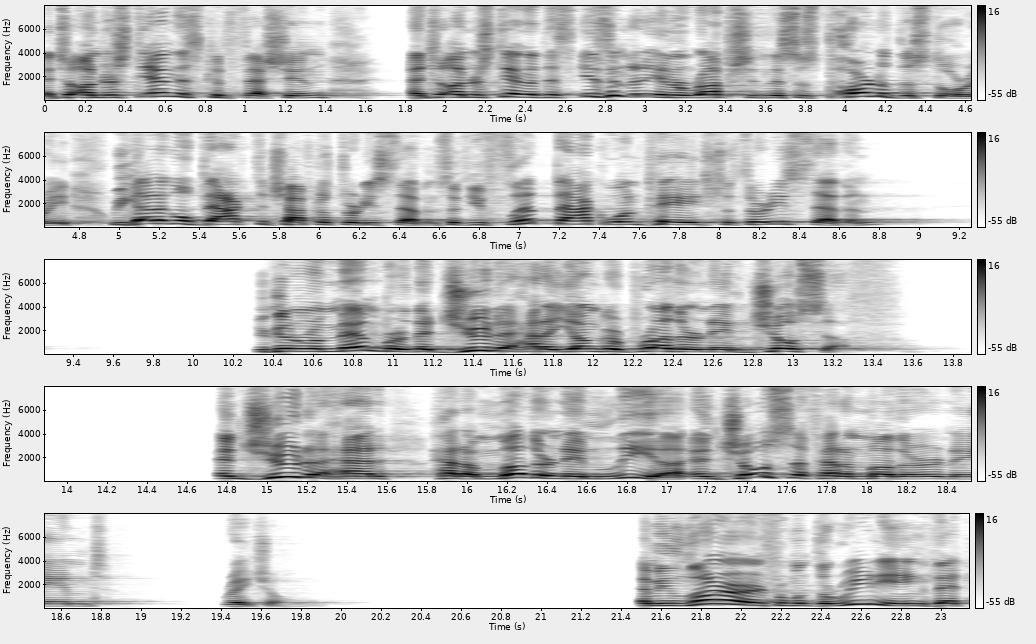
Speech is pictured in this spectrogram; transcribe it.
And to understand this confession and to understand that this isn't an interruption, this is part of the story, we got to go back to chapter 37. So if you flip back one page to 37, you're going to remember that Judah had a younger brother named Joseph. And Judah had, had a mother named Leah, and Joseph had a mother named Rachel. And we learn from the reading that,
